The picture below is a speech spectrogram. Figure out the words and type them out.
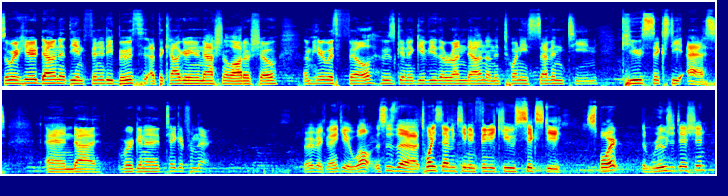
So we're here down at the Infiniti booth at the Calgary International Auto Show. I'm here with Phil, who's going to give you the rundown on the 2017 Q60S, and uh, we're going to take it from there. Perfect, thank you. Well, this is the 2017 Infiniti Q60 Sport, the Rouge Edition.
